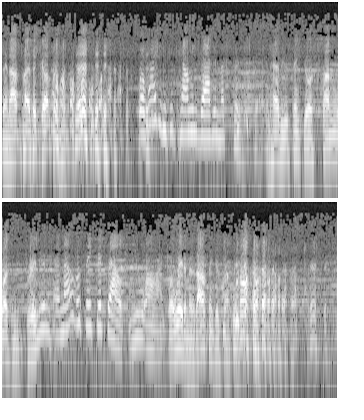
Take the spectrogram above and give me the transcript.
sent out by the government. Well, why didn't you tell me that in the first place? and have you think your son wasn't brilliant? And now the secret's out. You aren't. Well, wait a minute. I'll think of something.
